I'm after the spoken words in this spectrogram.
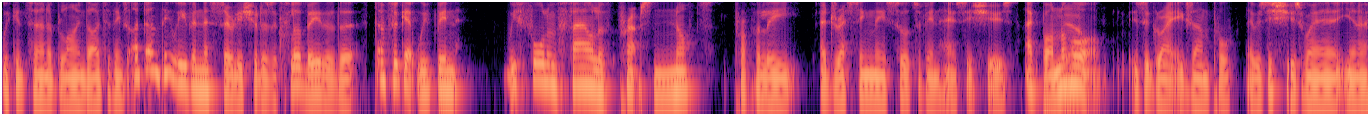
We can turn a blind eye to things. I don't think we even necessarily should as a club either. That don't forget we've been we've fallen foul of perhaps not properly addressing these sorts of in-house issues. Agbonlahor is a great example. There was issues where you know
